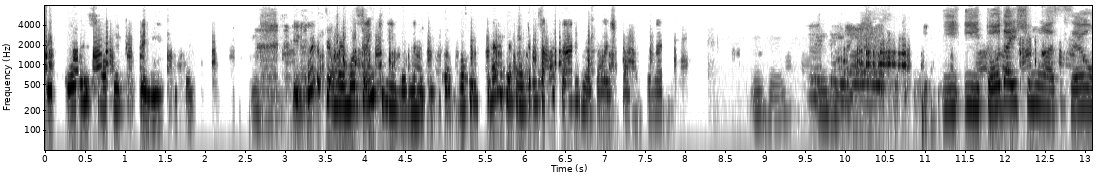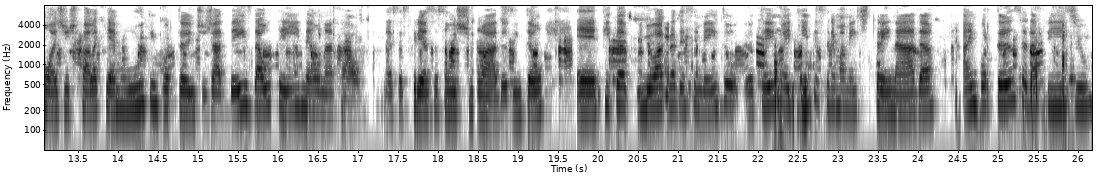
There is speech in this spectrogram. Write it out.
depois só ver o peito. E foi assim, uma emoção incrível, né? Você espera que aconteça atrás na sala de parto, né? Uhum. E, e, toda a estimulação, a gente fala que é muito importante, já desde a UTI neonatal. Essas crianças são estimuladas. Então, é, fica meu agradecimento. Eu tenho uma equipe extremamente treinada. A importância da físio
